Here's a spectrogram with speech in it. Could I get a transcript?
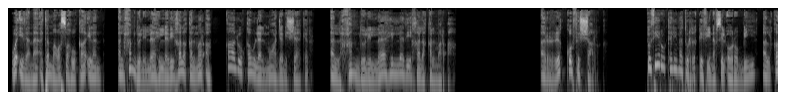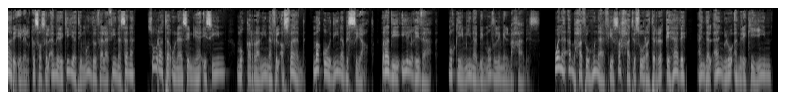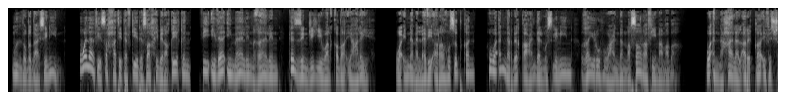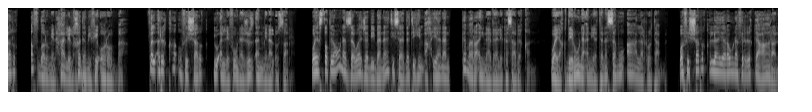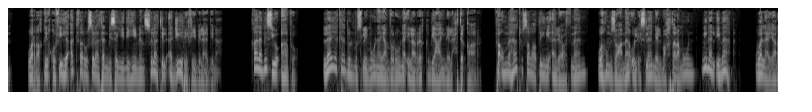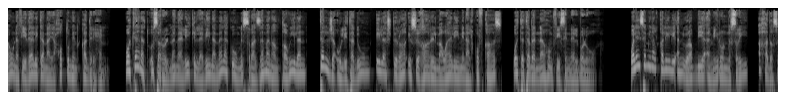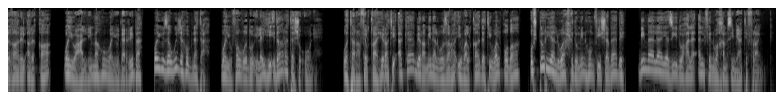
وإذا ما أتم وصفه قائلا الحمد لله الذي خلق المرأة. قالوا قول المعجب الشاكر. الحمد لله الذي خلق المرأة. الرق في الشرق. تثير كلمة الرق في نفس الأوروبي القارئ للقصص الأمريكية منذ ثلاثين سنة صورة أناس يائسين مقرنين في الأصفاد مقودين بالسياط رديئي الغذاء مقيمين بمظلم المحابس. ولا أبحث هنا في صحة صورة الرق هذه عند الأنجلو أمريكيين منذ بضع سنين. ولا في صحة تفكير صاحب رقيق في إذاء مال غال كالزنجي والقضاء عليه. وإنما الذي أراه صدقا هو أن الرق عند المسلمين غيره عند النصارى فيما مضى. وأن حال الأرقاء في الشرق أفضل من حال الخدم في أوروبا. فالأرقاء في الشرق يؤلفون جزءا من الأسر ويستطيعون الزواج ببنات سادتهم أحيانا كما رأينا ذلك سابقا ويقدرون أن يتنسموا أعلى الرتب. وفي الشرق لا يرون في الرق عارا والرقيق فيه أكثر صلة بسيده من صلة الأجير في بلادنا. قال ميسيو آبو لا يكاد المسلمون ينظرون إلى الرق بعين الاحتقار فأمهات سلاطين آل عثمان وهم زعماء الإسلام المحترمون من الإماء ولا يرون في ذلك ما يحط من قدرهم. وكانت أسر المماليك الذين ملكوا مصر زمنا طويلا تلجأ لتدوم إلى اشتراء صغار الموالي من القفقاس وتتبناهم في سن البلوغ. وليس من القليل أن يربي أمير مصري أحد صغار الأرقاء ويعلمه ويدربه ويزوجه ابنته ويفوض إليه إدارة شؤونه. وترى في القاهرة أكابر من الوزراء والقادة والقضاة أشتري الواحد منهم في شبابه بما لا يزيد على 1500 فرنك.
